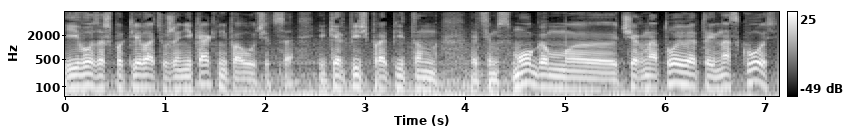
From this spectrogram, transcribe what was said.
и его зашпаклевать уже никак не получится. И кирпич пропитан этим смогом, э, чернотой этой насквозь.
